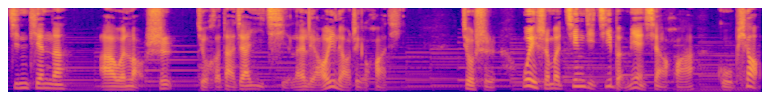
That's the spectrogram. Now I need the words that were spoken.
今天呢，阿文老师就和大家一起来聊一聊这个话题，就是为什么经济基本面下滑，股票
